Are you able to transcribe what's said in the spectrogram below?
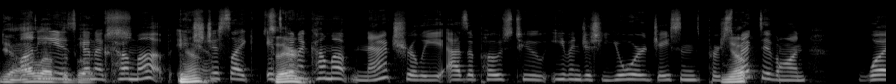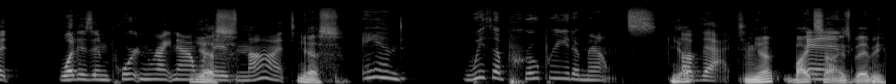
Yeah, Money is gonna come up. Yeah. It's just like it's there. gonna come up naturally as opposed to even just your Jason's perspective on what what is important right now, what Yes. is not, Yes. and with appropriate amounts Yep. of that. Yep. Bite And- size, baby.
